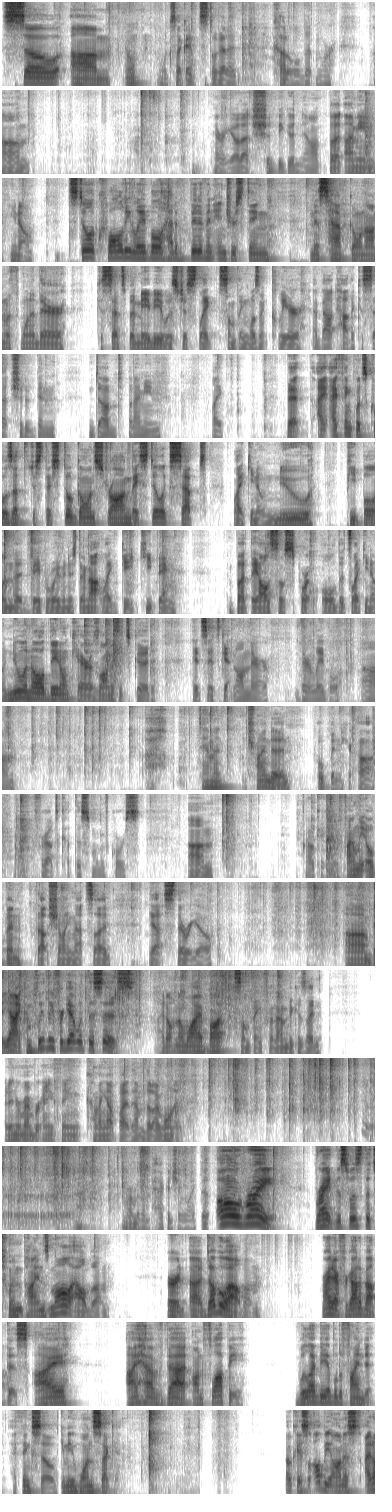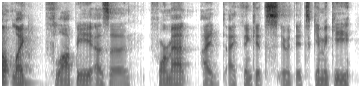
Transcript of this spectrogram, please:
So, um, oh, looks like I still gotta cut a little bit more. Um, there we go. That should be good now. But I mean, you know, still a quality label. Had a bit of an interesting mishap going on with one of their cassettes, but maybe it was just like something wasn't clear about how the cassette should have been dubbed. But I mean, like that. I I think what's cool is that just they're still going strong. They still accept like you know new people in the vaporwave industry. They're not like gatekeeping, but they also support old. It's like you know new and old. They don't care as long as it's good. It's it's getting on their their label. Um, damn it! I'm trying to open here. Oh, forgot to cut this one, of course. Um, okay, can finally open without showing that side? Yes, there we go. Um, but yeah, I completely forget what this is. I don't know why I bought something for them because I, I didn't remember anything coming up by them that I wanted. Uh, remember them packaging like this. Oh, right! Right, this was the Twin Pines Mall album. Or, uh, double album. Right, I forgot about this. I I have that on floppy. Will I be able to find it? I think so. Give me one second. Okay, so I'll be honest. I don't like floppy as a format. I I think it's it, it's gimmicky,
